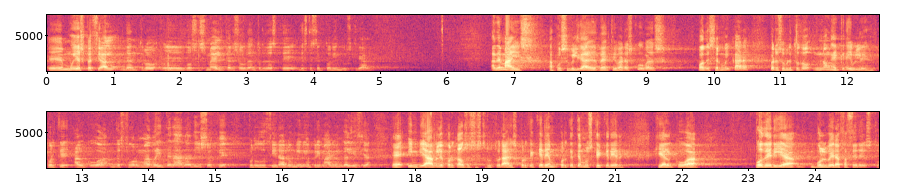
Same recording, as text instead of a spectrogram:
eh, moi especial dentro eh, dos smelters ou dentro deste, deste sector industrial. Ademais, a posibilidade de reactivar as cubas pode ser moi cara, pero sobre todo non é crible, porque Alcoa de forma reiterada dixo que producir aluminio primario en Galicia é inviable por causas estruturais, porque, querem, porque temos que querer que Alcoa podería volver a facer isto.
